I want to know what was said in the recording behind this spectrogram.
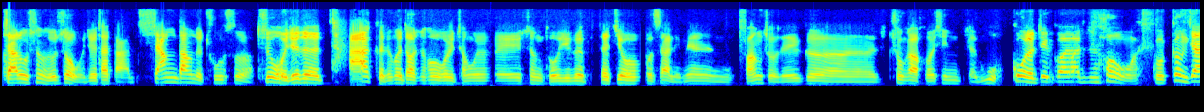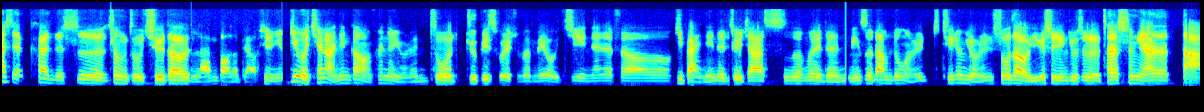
加入圣徒之后，我觉得他打相当的出色，所以我觉得他可能会到时候会成为圣徒一个在季后赛里面防守的一个重要核心人物。过了这关之后，我我更加想看的是圣徒去到蓝宝的表现，因为我前两天刚好看到有人做 Jubis 为什么没有进 NFL 一百年的最佳四分卫的名字当中啊，其中有人说到一个事情，就是他生涯的大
